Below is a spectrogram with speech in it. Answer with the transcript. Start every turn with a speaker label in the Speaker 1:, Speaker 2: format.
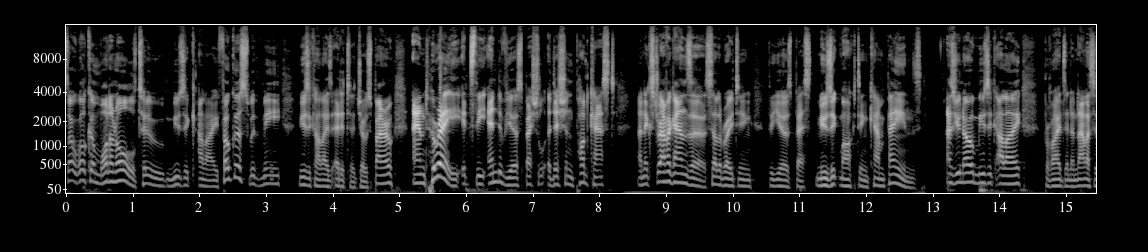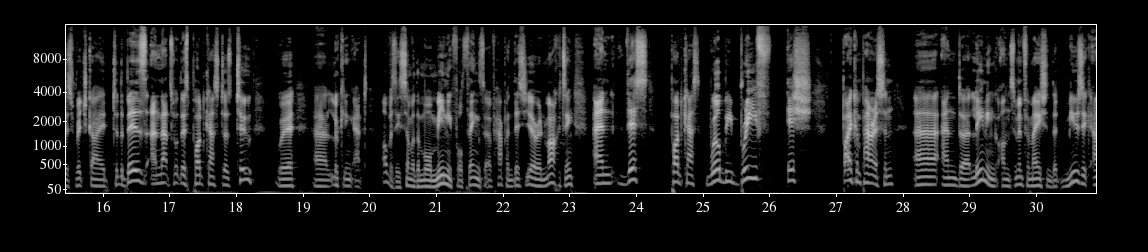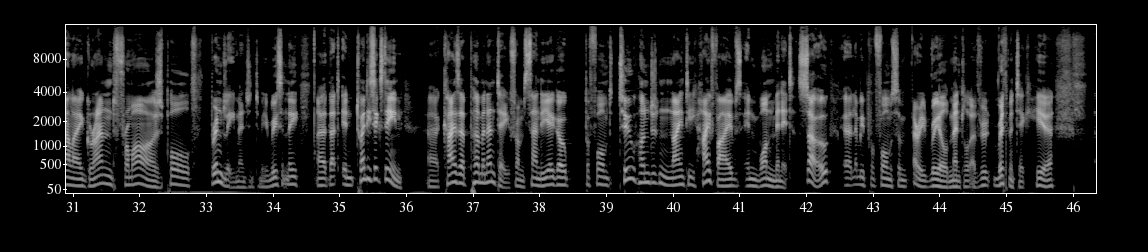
Speaker 1: So, welcome one and all to Music Ally Focus with me, Music Ally's editor Joe Sparrow. And hooray, it's the end of year special edition podcast, an extravaganza celebrating the year's best music marketing campaigns. As you know, Music Ally provides an analysis rich guide to the biz, and that's what this podcast does too. We're uh, looking at obviously some of the more meaningful things that have happened this year in marketing, and this podcast will be brief ish by comparison, uh, and uh, leaning on some information that Music Ally Grand Fromage Paul Brindley mentioned to me recently, uh, that in 2016, uh, Kaiser Permanente from San Diego performed 290 high fives in one minute. So, uh, let me perform some very real mental arithmetic here.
